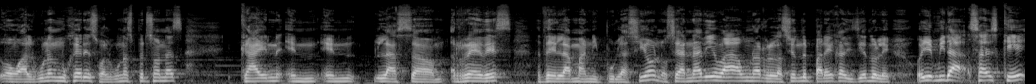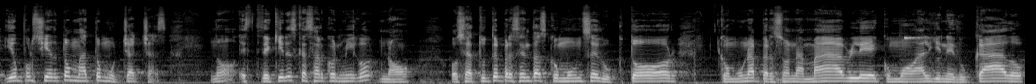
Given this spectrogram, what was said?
o algunas mujeres o algunas personas caen en, las um, redes de la manipulación. O sea, nadie va a una relación de pareja diciéndole, oye, mira, ¿sabes qué? Yo, por cierto, mato muchachas. ¿No? ¿Te quieres casar conmigo? No. O sea, tú te presentas como un seductor, como una persona amable, como alguien educado,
